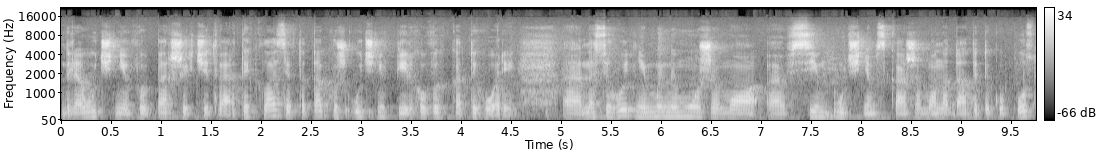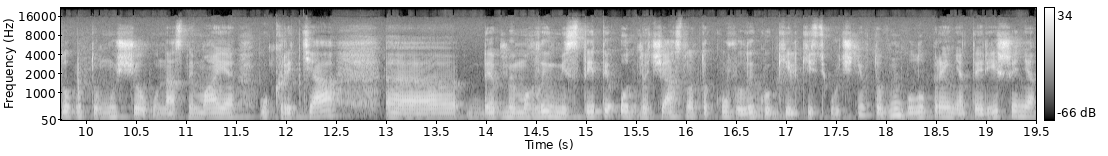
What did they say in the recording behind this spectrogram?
для учнів перших четвертих класів та також учнів пільгових категорій. Е, На сьогодні ми не можемо е, всім учням, скажімо, надати таку послугу, тому що у нас немає укриття, де б ми могли вмістити одночасно таку велику кількість учнів. Тому було прийнято рішення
